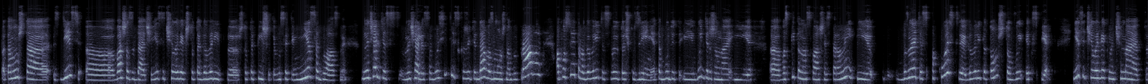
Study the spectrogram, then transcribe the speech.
Потому что здесь э, ваша задача, если человек что-то говорит, э, что-то пишет, и вы с этим не согласны, вначале, вначале согласитесь, скажите, да, возможно, вы правы, а после этого говорите свою точку зрения. Это будет и выдержано, и э, воспитано с вашей стороны, и, вы знаете, спокойствие говорит о том, что вы эксперт. Если человек начинает э,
